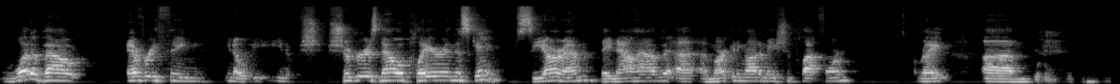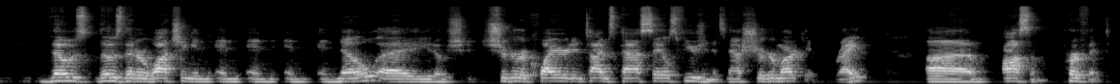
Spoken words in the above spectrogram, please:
what about everything? You know, you know, Sugar is now a player in this game. CRM, they now have a, a marketing automation platform, right? Um, those those that are watching and and and and, and know uh, you know sh- sugar acquired in times past Salesfusion. It's now sugar market right? Um, awesome. Perfect.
